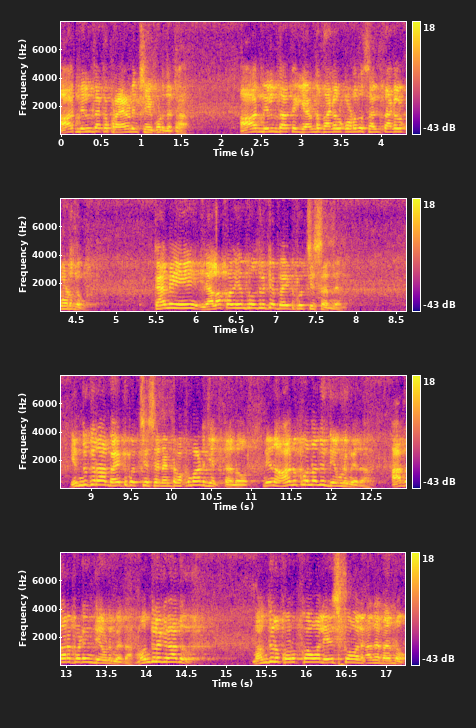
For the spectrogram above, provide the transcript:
ఆరు నెలల దాకా ప్రయాణం చేయకూడదట. ఆరు నెలల దాకా ఎండ తగలకూడదు చలి తగలకూడదు. కానీ నెల పదిహేను రోజులకే బయటకు వచ్చేసాను నేను. ఎందుకురా బయటకు వచ్చేసానంటే ఒక మాట చెప్తాను. నేను ఆనుకున్నది దేవుడి మీద ఆధారపడింది దేవుడి మీద. మందులు కాదు మందులు కొనుక్కోవాలి వేసుకోవాలి కదా నన్ను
